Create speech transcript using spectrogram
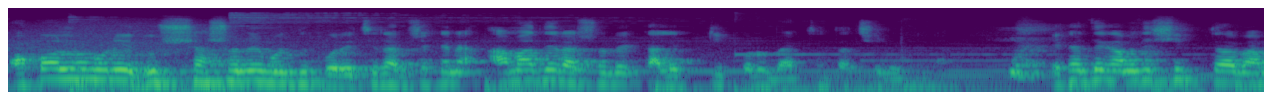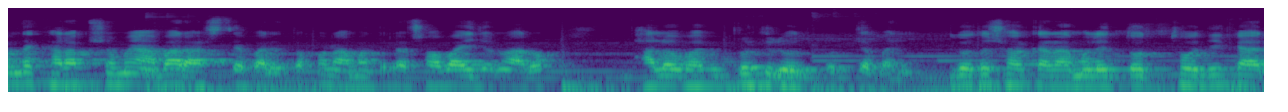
অকল্পনীয় দুঃশাসনের মধ্যে পড়েছিলাম, সেখানে আমাদের আসলে কালেক্টিভ কোনো ব্যর্থতা ছিল কিনা। এখান থেকে আমাদের শিখতে হবে, আমাদের খারাপ সময় আবার আসতে পারে, তখন আমাদের সবাই যেন আরও ভালোভাবে প্রতিরোধ করতে পারি। বিগত সরকার আমলে তথ্য অধিকার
